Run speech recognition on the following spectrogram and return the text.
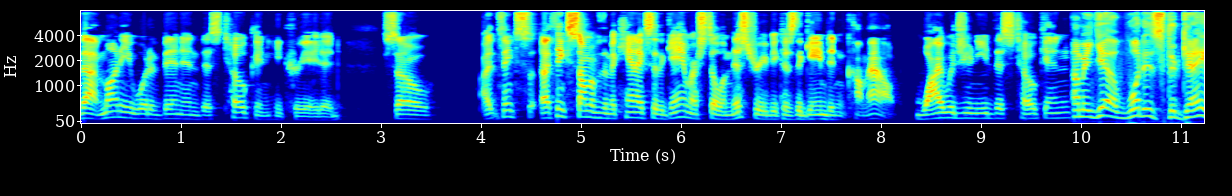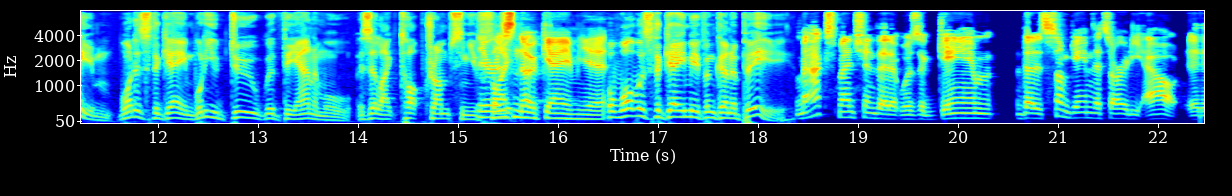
That money would have been in this token he created. So I think s- I think some of the mechanics of the game are still a mystery because the game didn't come out. Why would you need this token? I mean, yeah, what is the game? What is the game? What do you do with the animal? Is it like top trumps and you There fight? is no game yet. but what was the game even going to be? Max mentioned that it was a game that is some game that's already out. uh,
